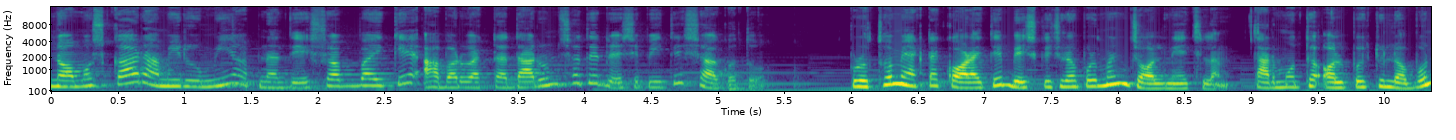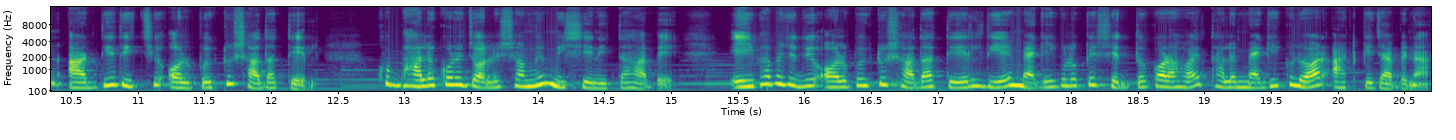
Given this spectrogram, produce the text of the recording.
নমস্কার, আমি রুমি, আপনাদের সবাইকে আবারও একটা দারুণ স্বাদের রেসিপিতে স্বাগত। প্রথমে একটা কড়াইতে বেশ কিছুটা পরিমাণ জল নিয়েছিলাম। তার মধ্যে অল্প একটু লবণ আর দিয়ে দিচ্ছি অল্প একটু সাদা তেল। খুব ভালো করে জলের সঙ্গে মিশিয়ে নিতে হবে। এইভাবে যদি অল্প একটু সাদা তেল দিয়ে ম্যাগিগুলোকে সেদ্ধ করা হয়, তাহলে ম্যাগিগুলো আর আটকে যাবে না।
